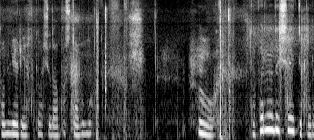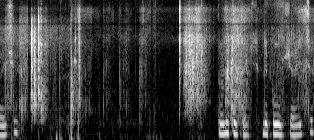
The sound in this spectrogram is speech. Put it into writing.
камнерізка сюди поставимо. Ух. Тепер треба ще йти по речі. Ну, не копать, не виходить.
